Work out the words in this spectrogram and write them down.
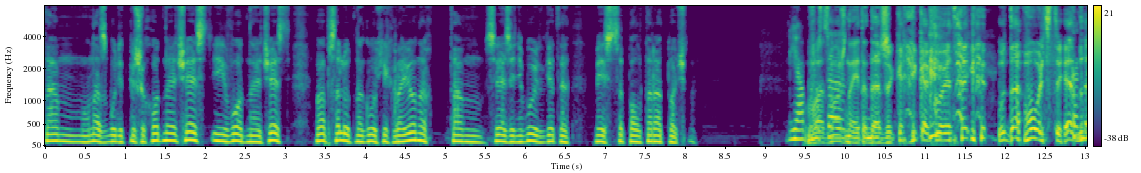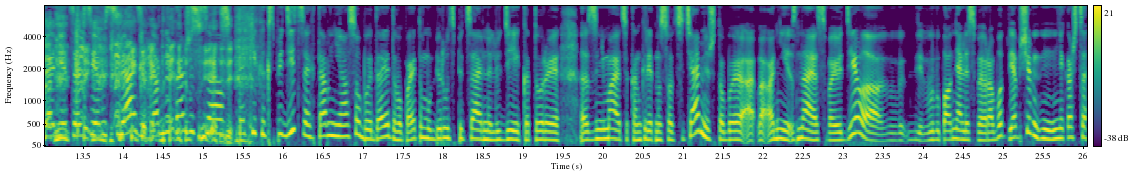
там у нас будет пешеходная часть и водная часть в абсолютно глухих районах. Там связи не будет где-то месяца полтора точно. Я просто... Возможно, это даже какое-то удовольствие. Когда да? нет совсем связи. Да, мне кажется, связи. в таких экспедициях там не особо до этого, поэтому берут специально людей, которые э, занимаются конкретно соцсетями, чтобы а, а, они, зная свое дело, выполняли свою работу. Я вообще, мне кажется,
